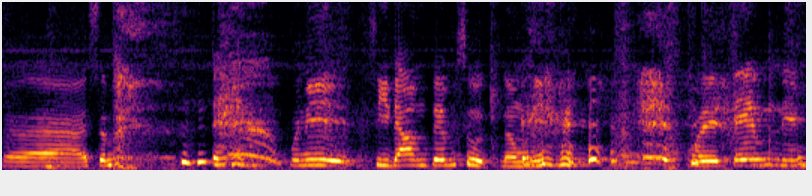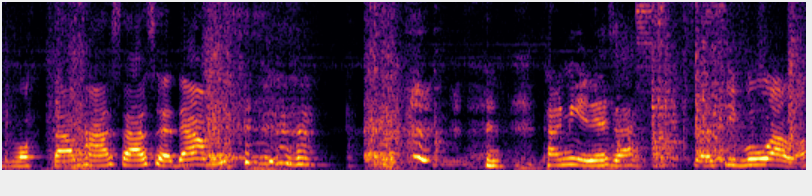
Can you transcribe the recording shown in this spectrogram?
เออสบาย วันนี้สีดำเต็มสุดนะวันนี้บริเต็มนี่บอกตามหาสาวเสือดำทางนี้เลยจ้ะเสือสีบัวบ่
